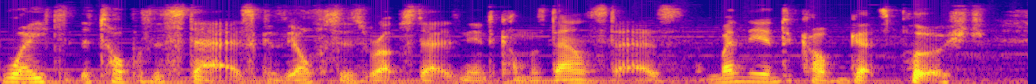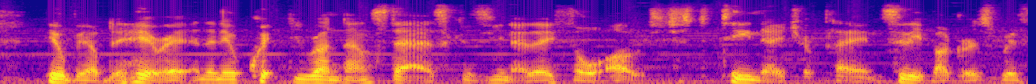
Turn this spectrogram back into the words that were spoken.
wait at the top of the stairs because the offices were upstairs and the intercom was downstairs. And when the intercom gets pushed, he'll be able to hear it, and then he'll quickly run downstairs because you know they thought, oh, it's just a teenager playing silly buggers with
